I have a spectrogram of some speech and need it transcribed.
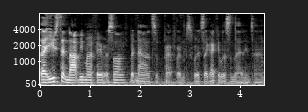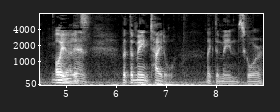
that used to not be my favorite song, but now it's a preference where it's like I could listen to that anytime. Oh yeah, And- it's but the main title, like the main score,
